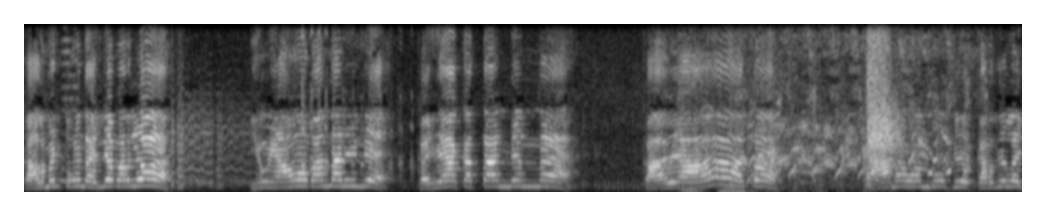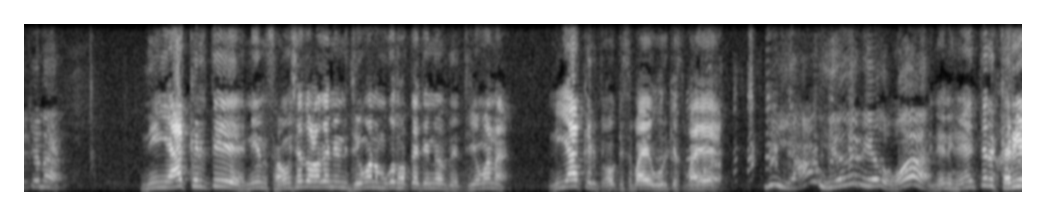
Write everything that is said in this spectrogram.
ಕಾಲ್ಮರಿ ತಗೊಂಡ್ ಅಲ್ಲೇ ಬರ್ಲಿವ ಇವ್ ಯಾವ ಬಂದಾನ ಇಲ್ಲಿ. ಕರಿಯಾಕತ್ತ ನಿನ್ನ ಕಾವ್ಯ ಆತ ನಾನ ಒಂದು ದಿವಸ ಕರ್ದಿಲ್ಲ ಆಕಿನ ನೀ ಯಾಕೆ ಕರಿತಿ? ನೀನ್ ಸಂಶಯದೊಳಗ ನಿನ್ನ ಜೀವನ ಮುಗಿದ್ ಹೊಕ್ಕೈತಿ ನಿನ್ನದು ಜೀವನ. ನೀ ಯಾಕೆ ಕರಿತಿ? ಹೋಗಿ ಕಿಸ್ಬಾಯಿ ಊರ್ ಕಿಸಬಾಯಿ. ನೀ ಯಾವ ಹೇಳಿರಿ ಹೇಳುವ ನೀನ್ ಹೇಳ್ತೀರಿ ಕರಿ.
